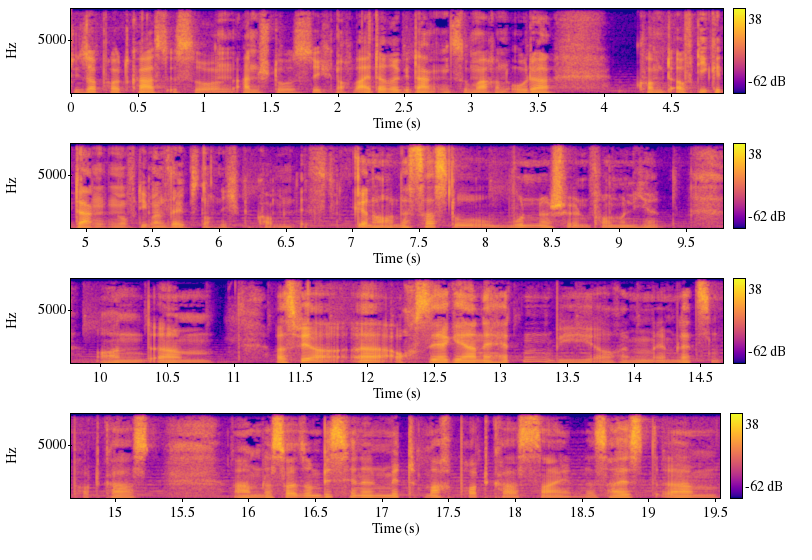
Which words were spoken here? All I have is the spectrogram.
dieser Podcast ist so ein Anstoß, sich noch weitere Gedanken zu machen oder kommt auf die Gedanken, auf die man selbst noch nicht gekommen ist. Genau, das hast du wunderschön formuliert. Und ähm, was wir äh, auch sehr gerne hätten, wie auch im, im letzten Podcast, ähm, das soll so ein bisschen ein Mitmach-Podcast sein. Das heißt, ähm,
